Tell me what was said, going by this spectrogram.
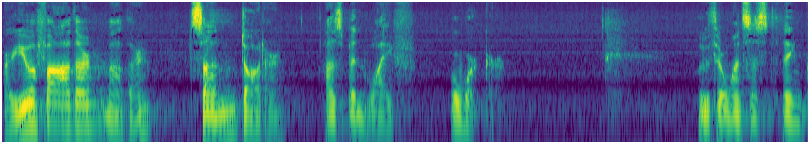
Are you a father, mother, son, daughter, husband, wife, or worker? Luther wants us to think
